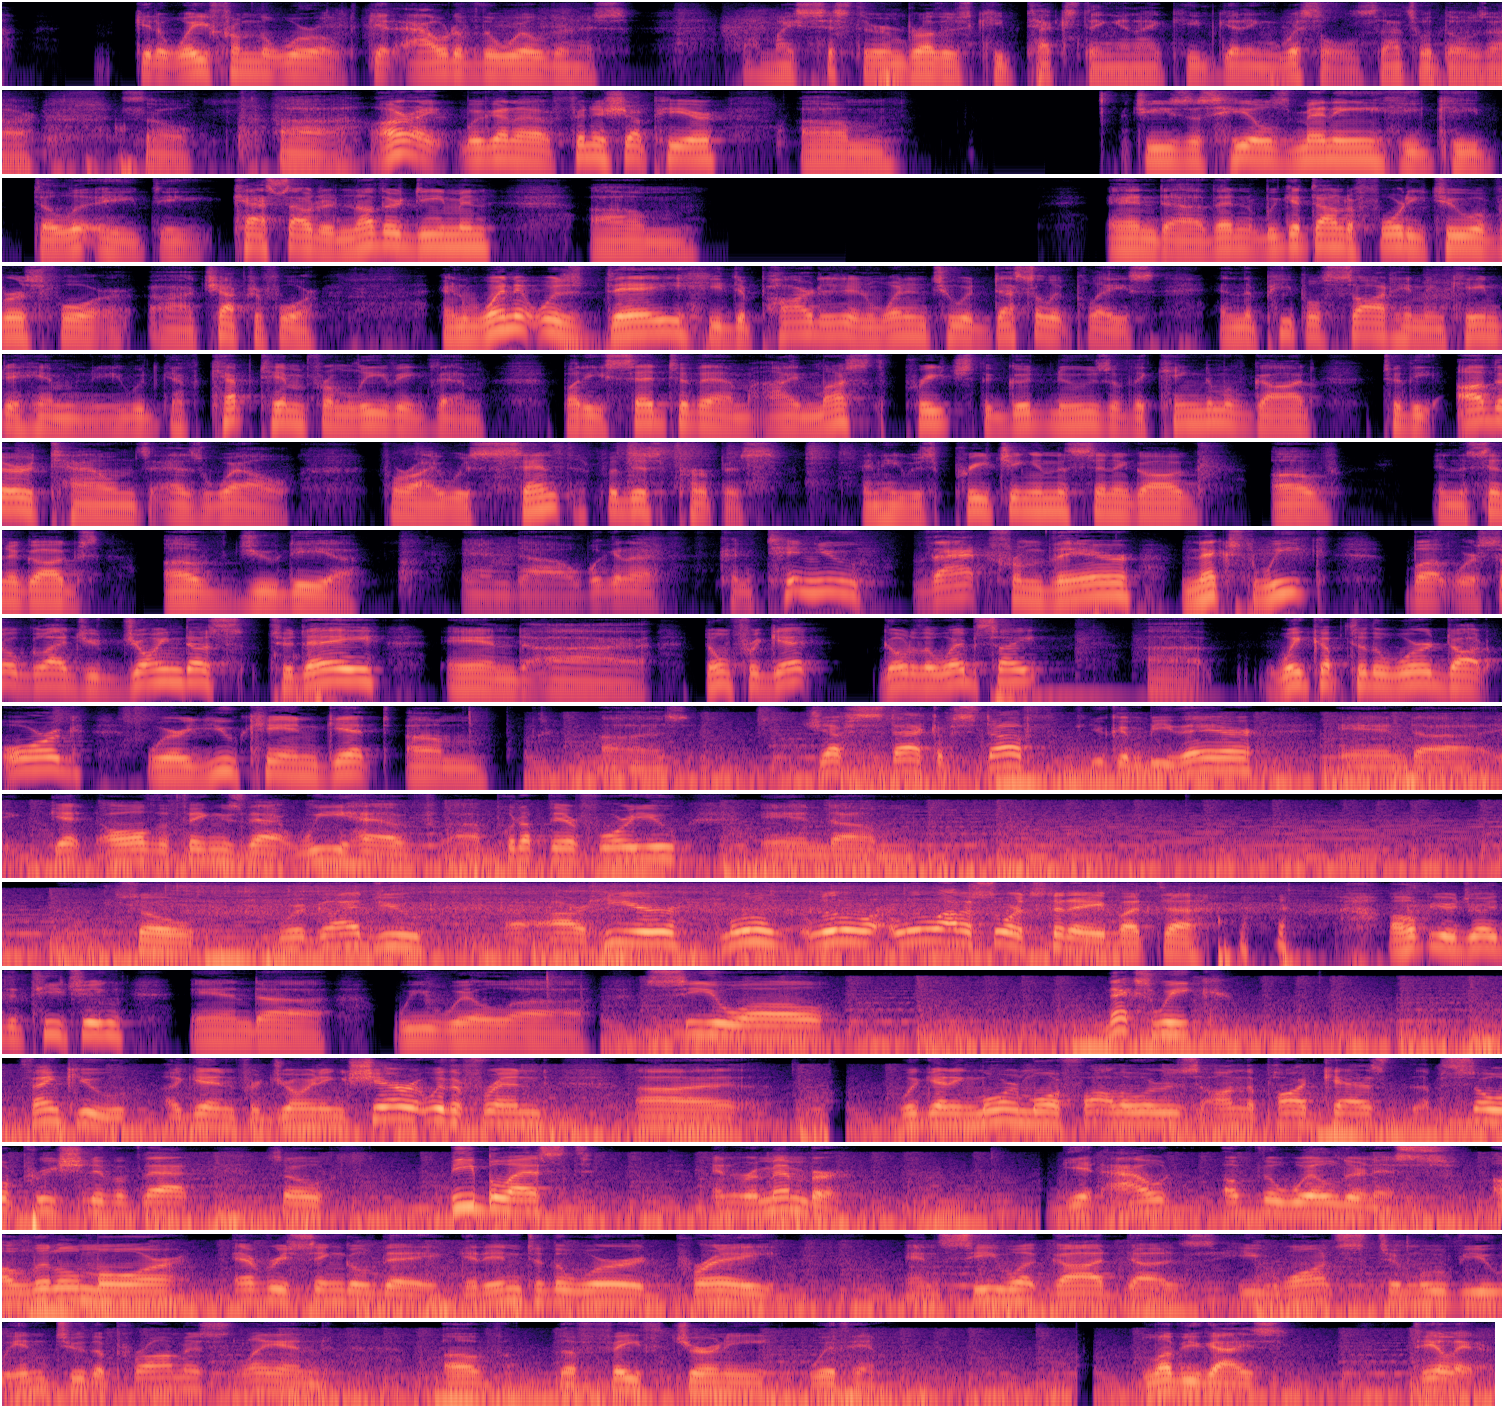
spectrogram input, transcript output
get away from the world. Get out of the wilderness. Uh, my sister and brothers keep texting, and I keep getting whistles. That's what those are. So, uh, all right, we're gonna finish up here. Um, Jesus heals many. He he, he, he casts out another demon. Um, and uh, then we get down to 42 of verse 4, uh, chapter 4. And when it was day, he departed and went into a desolate place, and the people sought him and came to him. And He would have kept him from leaving them. But he said to them, I must preach the good news of the kingdom of God to the other towns as well, for I was sent for this purpose. And he was preaching in the synagogue of in the synagogues of Judea. And uh, we're gonna continue that from there next week. But we're so glad you joined us today. And uh, don't forget, go to the website, uh, wakeuptotheword.org, where you can get um, uh, Jeff's stack of stuff. You can be there and uh, get all the things that we have uh, put up there for you. And um, so we're glad you uh, are here. A little, little, a little out of sorts today, but. Uh, I hope you enjoyed the teaching, and uh, we will uh, see you all next week. Thank you again for joining. Share it with a friend. Uh, we're getting more and more followers on the podcast. I'm so appreciative of that. So be blessed, and remember get out of the wilderness a little more every single day. Get into the Word, pray and see what God does. He wants to move you into the promised land of the faith journey with Him. Love you guys. See you later.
